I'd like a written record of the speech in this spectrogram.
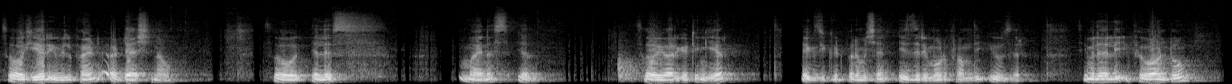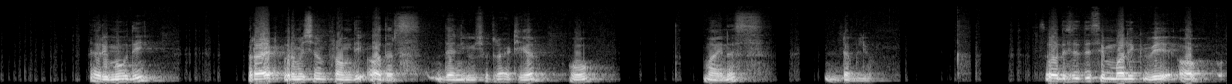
So here you will find a dash now. So ls minus l. So you are getting here execute permission is removed from the user. Similarly if you want to remove the write permission from the others then you should write here o minus w. So this is the symbolic way of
